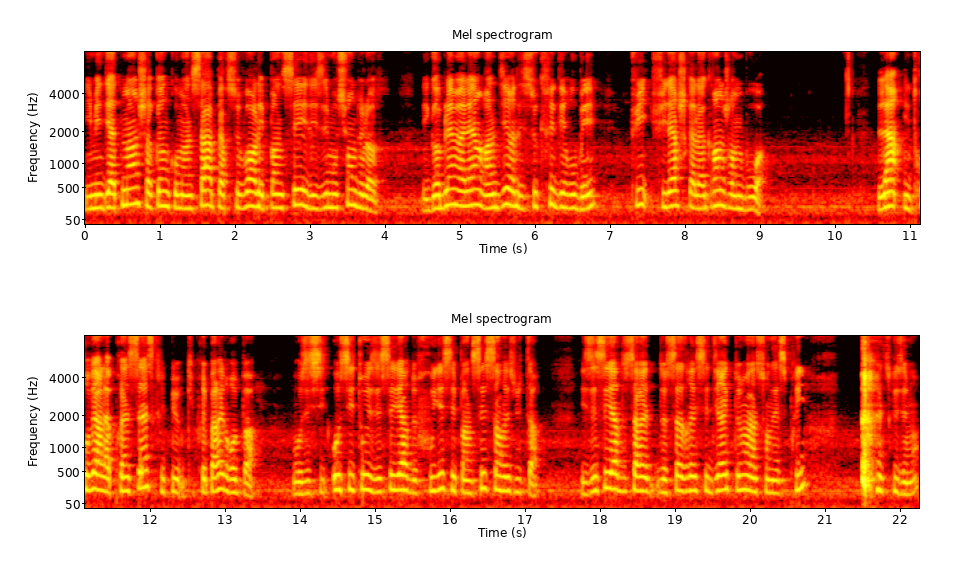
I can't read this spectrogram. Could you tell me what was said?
Immédiatement, chacun commença à percevoir les pensées et les émotions de l'autre. Les gobelins malins rendirent les secrets dérobés, puis filèrent jusqu'à la grange en bois. Là, ils trouvèrent la princesse qui préparait le repas. Aussitôt, ils essayèrent de fouiller ses pensées sans résultat. Ils essayèrent de s'adresser directement à son esprit, excusez-moi,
